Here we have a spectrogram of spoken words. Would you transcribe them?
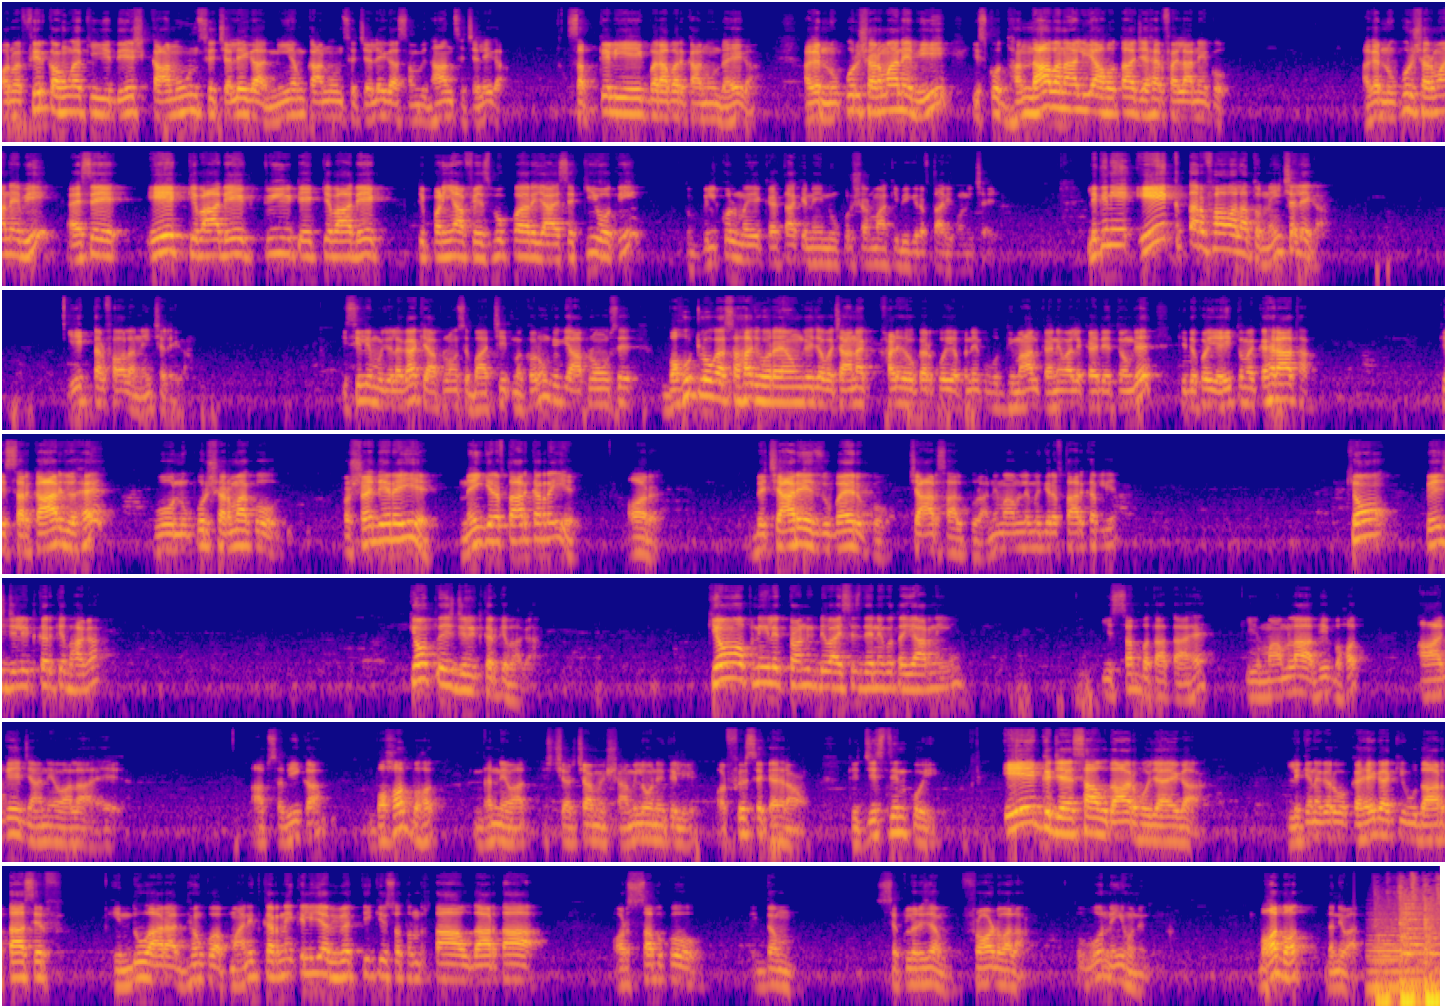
और मैं फिर कहूँगा कि ये देश कानून से चलेगा, नियम कानून से चलेगा, संविधान से चलेगा। सबके लिए एक बराबर कानून रहेगा। अगर नुपुर शर्मा ने भी इसको धंधा बना लिया होता जहर फैलाने को, अगर नुपुर शर्मा ने भी ऐसे एक के बाद एक ट्वीट, एक के बाद एक टिप्पणियाँ फेसबुक पर या ऐसे की होती तो बिल्कुल मैं ये कहता कि नहीं, नूपुर शर्मा की भी गिरफ्तारी होनी चाहिए। लेकिन ये एक तरफा वाला तो नहीं चलेगा। एक तरफा वाला नहीं चलेगा। इसीलिए मुझे लगा कि आप लोगों से बातचीत में करूँ, क्योंकि आप लोगों से बहुत लोग असहज हो रहे होंगे, जब अचानक खड़े होकर कोई अपने को बुद्धिमान कहने वाले कह देते होंगे कि देखो, यही तो मैं कह रहा था कि सरकार जो है, वो नुपुर शर्मा को प्रश्रय दे रही है, नहीं गिरफ़्तार कर रही है, और बेचारे जुबैर को चार साल पुराने मामले में गिरफ़्तार कर लिया। क्यों पेज डिलीट करके भागा? क्यों पेज डिलीट करके भागा? क्यों अपनी इलेक्ट्रॉनिक डिवाइसेस देने को तैयार नहीं है? ये सब बताता है कि ये मामला अभी बहुत आगे जाने वाला है। आप सभी का बहुत बहुत धन्यवाद इस चर्चा में शामिल होने के लिए। और फिर से कह रहा हूँ कि जिस दिन कोई एक जैसा उदार हो जाएगा, लेकिन अगर वो कहेगा कि उदारता सिर्फ़ हिंदू आराध्यों को अपमानित करने के लिए अभिव्यक्ति की स्वतंत्रता, उदारता और सबको एकदम सेकुलरिज्म, फ्रॉड वाला तो वो नहीं होने दूँगा। बहुत बहुत धन्यवाद।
